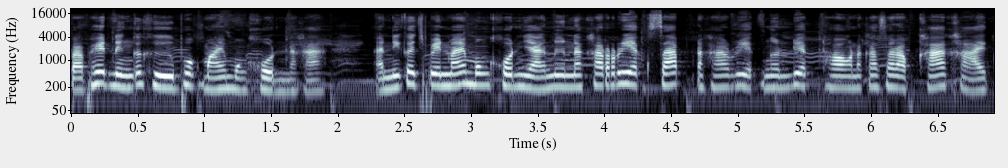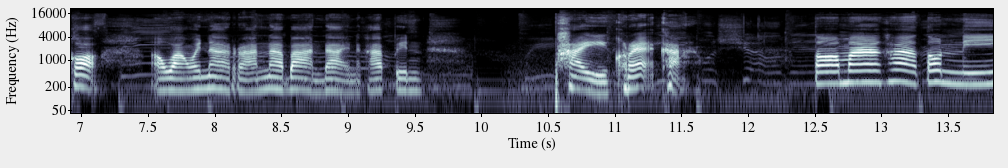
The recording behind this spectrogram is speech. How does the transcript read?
ประเภทหนึ่งก็คือพวกไม้มงคลนะคะ อันนี้ก็จะเป็นไม้มงคลอย่างหนึ่งนะคะ เรียกทรัพย์นะคะ เรียกเงินเรียกทองนะคะสำหรับค้าขายก็เอาวางไว้หน้าร้านหน้าบ้านได้นะคะ เป็นไผ่แคระค่ะ ต่อมาค่ะต้นนี้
